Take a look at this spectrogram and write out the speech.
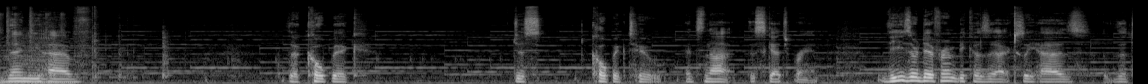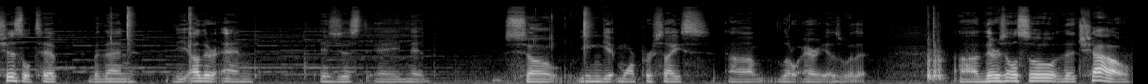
Then you have the Copic, just Copic 2. It's not the sketch brand. These are different because it actually has the chisel tip, but then the other end is just a nib. So you can get more precise um, little areas with it. Uh, there's also the Ciao.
